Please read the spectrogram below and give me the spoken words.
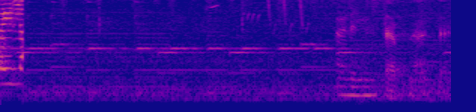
okay lang. Ano yung step natin?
